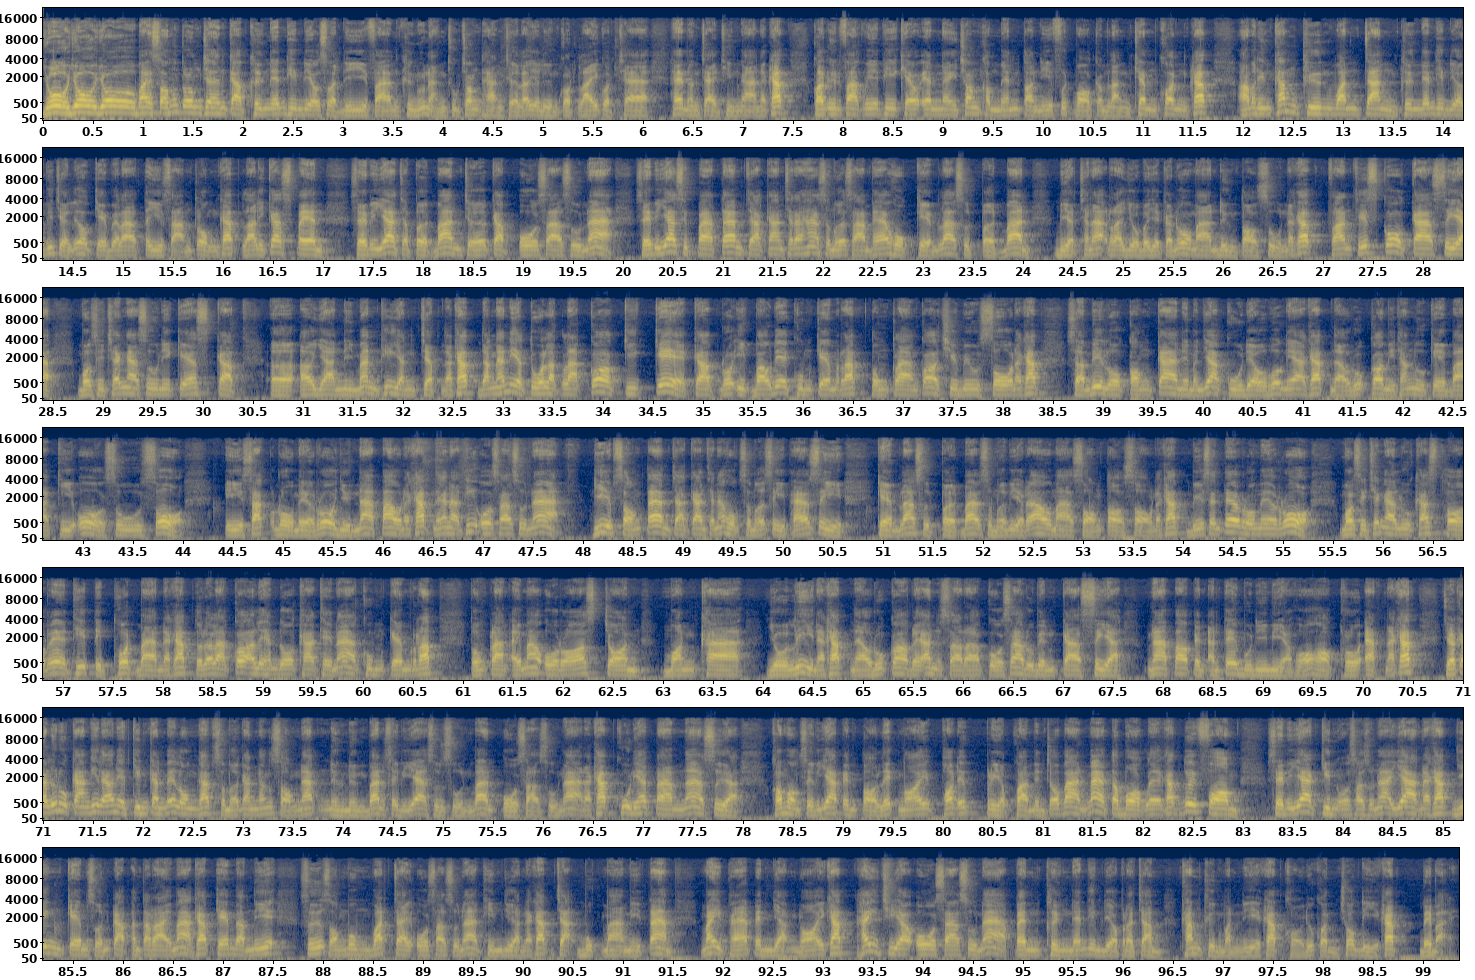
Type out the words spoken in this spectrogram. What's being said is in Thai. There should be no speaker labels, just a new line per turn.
โยโยโยบ่ายสองตรงเชิญกับครึ่งเน้นทีมเดียว สวัสดีแฟนครึ่งนู้หนังทุกช่องทางเชิญแล้วอย่าลืมกดไลค์กดแชร์ให้กำลังใจทีมงานนะครับ ก่อนอื่นฝาก VIP KLN ในช่องคอมเมนต์ตอนนี้ฟุตบอลกำลังเข้มข้นครับเอามาถึงค่ำคืนวันจันทร์ครึ่งเน้นทีมเดียวพี่เจอเลือกเกมเวลาตีสามตรงครับลาลิกาสเปนเซบีย่าจะเปิดบ้านเจอกับโอซาซูนา เซบีย่า 18 แต้มจากการชนะ 5 เสมอ 3 แพ้ 6 เกมล่าสุดเปิดบ้าน เบียดชนะรายโยบายกาโนมา 1 ต่อ 0 นะครับ ฟรานซิสโก กาเซียโมซิเชงาซูนิเกสกับเอ่ออัลยานนีมันที่ยังเจ็บนะครับ ดังนั้นเนี่ยตัวหลักๆก็กิเก้กับโรอิกเบลเด้คุมเกมรับ ตรงกลางก็ชิบิลโซนะครับซามบิโลกองก้าเนมันยากูเดลพวกนี้ครับแนวรุกก็มีทั้งลูเกบากิโอซูโซอีซักโรเมโรยืนหน้าเป้านะครับในขณะที่โอซาซูน่า 22 แต้มจากการชนะ 6 เสมอ 4 แพ้ 4 เกมล่าสุดเปิดบ้านเสมอเบียร์เร่ามา 2 ต่อ 2 นะครับบิเซนเตโรเมโรมอสิเชงาลูคัสทอเรสที่ติดโทษแบนนะครับ ตัวหลักก็อเลฮันโดคาเทนาคุมเกมรับ ตรงกลางไอมาโอรอส จอห์นมอนคาโยลี่นะครับ แนวรุกก็ไบรอันซาราโกซารูเบนกาเซีย หน้าเป้าเป็นอันเต้บูดีเมียหัวหอกโครแอตนะครับเจอกันฤดูกาลที่แล้วเนี่ยกินกันไม่ลงครับ เสมอกันทั้ง 2 นัด 1-1 บ้านเซบีย่า0-0 บ้านโอซาซูน่านะครับ คู่นี้ตามหน้าเสือเขามองเซบีย่าเป็นต่อเล็กน้อย เพราะได้เปรียบความเป็นเจ้าบ้านแม่แต่บอกเลยครับ ด้วยฟอร์มเซบีย่ากินโอซาซูน่ายากนะครับ ยิ่งเกมสวนกลับอันตรายมากครับ เกมแบบนี้ซื้อ 2 มุมวัดใจโอซาซูน่าทีมเยือนนะครับ จะบุกมามีแต้ม ไม่แพ้เป็นอย่างน้อยครับให้เชียร์โอซาซูน่าเป็นคลึงเน้นทีมเดียวประจำค่ำคืนวันนี้ครับขอให้ทุกคนโชคดีครับ บ๊ายบาย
